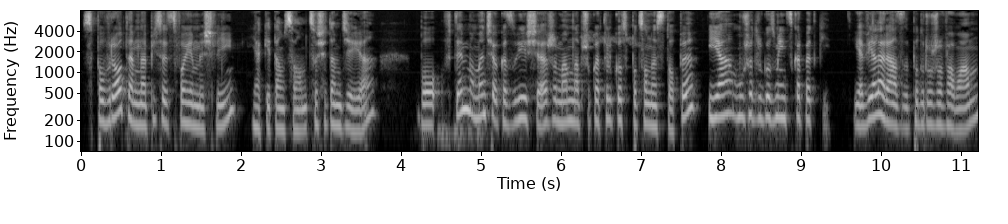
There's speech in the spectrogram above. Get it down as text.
z powrotem napisać swoje myśli, jakie tam są, co się tam dzieje, bo w tym momencie okazuje się, że mam na przykład tylko spocone stopy i ja muszę tylko zmienić skarpetki. Ja wiele razy podróżowałam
